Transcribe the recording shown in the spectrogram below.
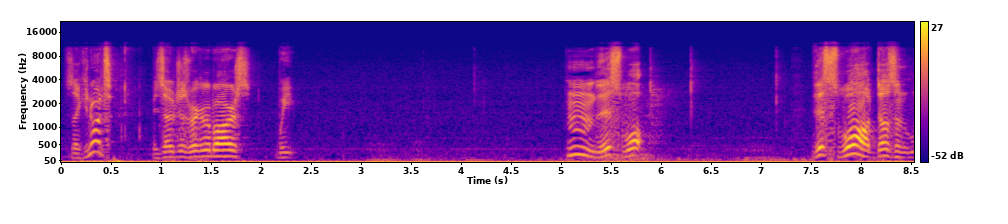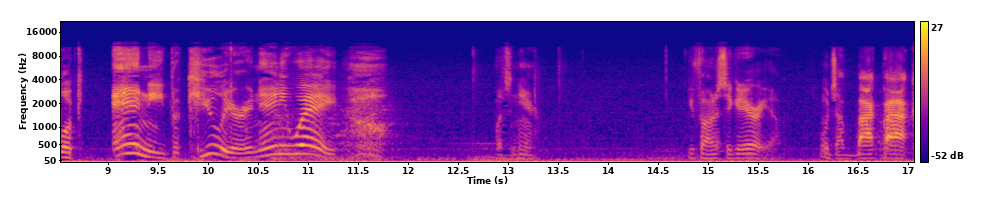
It's like, you know what? Instead of just regular bars, we... Hmm, this wall... This wall doesn't look any peculiar in any way. What's in here? You found a secret area. What's a backpack?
